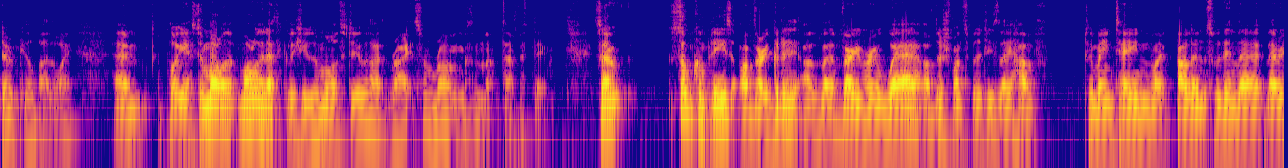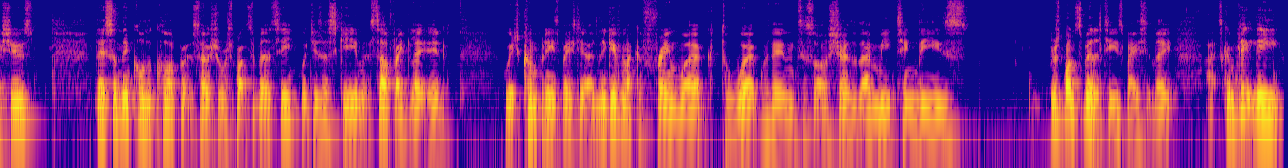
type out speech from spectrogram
Don't kill, by the way. Um, but yeah, so moral, moral and ethical issues are more to do with like rights and wrongs and that type of thing. So some companies are very good at it, are very, very aware of the responsibilities they have to maintain like balance within their, their issues. There's something called the corporate social responsibility, which is a scheme that's self-regulated, which companies basically they're given like a framework to work within to sort of show that they're meeting these responsibilities basically. It's completely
